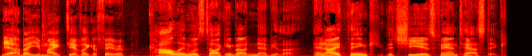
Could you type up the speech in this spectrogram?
Yeah, how about you, Mike? Do you have like a favorite? Colin was talking about Nebula, and I think that she is fantastic,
